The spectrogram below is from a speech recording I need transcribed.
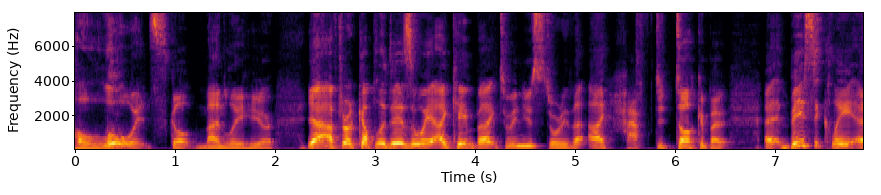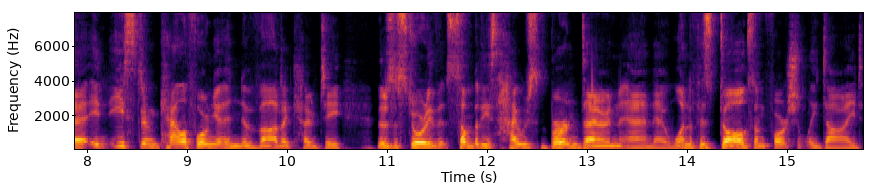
Hello, it's Scott Manley here. Yeah, after a couple of days away, I came back to a news story that I have to talk about. Uh, basically, uh, in eastern California, in Nevada County, there's a story that somebody's house burned down and uh, one of his dogs unfortunately died,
